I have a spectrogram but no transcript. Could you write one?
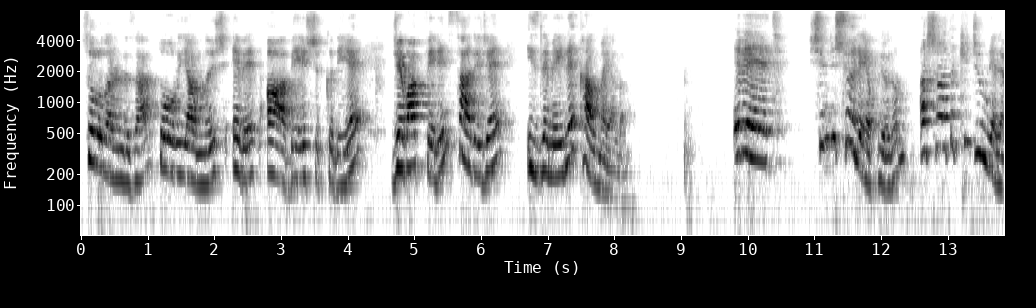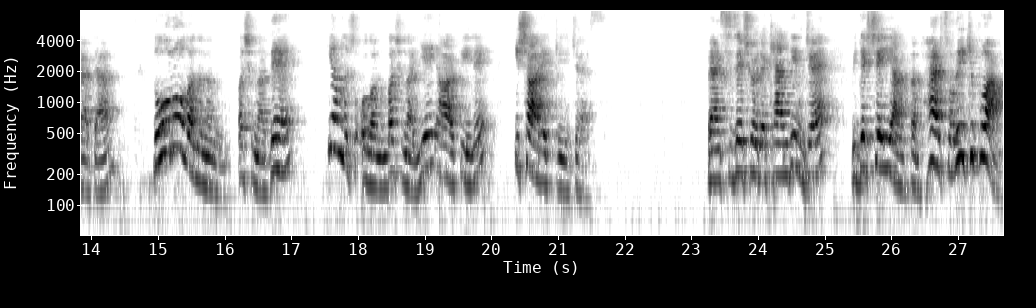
sorularınıza doğru yanlış, evet, A, B şıkkı diye cevap verin. Sadece izlemeyle kalmayalım. Evet, şimdi şöyle yapıyorum. Aşağıdaki cümlelerden doğru olanının başına D, yanlış olanın başına Y harfiyle işaretleyeceğiz. Ben size şöyle kendimce bir de şey yazdım. Her soru 2 puan.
